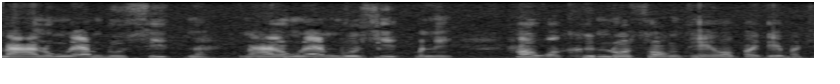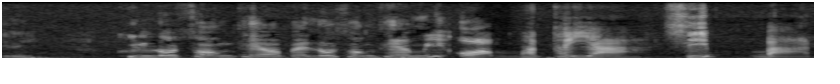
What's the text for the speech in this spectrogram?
หนาโรงแรมดูสิตนะหนาโรงแรมดูสิตมันนี่เฮาก็ขึ้นรถสองแถวไปได้บัดทีนี้ ขึ้นรถสองแถวไปรถสองแถวมีอ้อมพัทยาสิบบาท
